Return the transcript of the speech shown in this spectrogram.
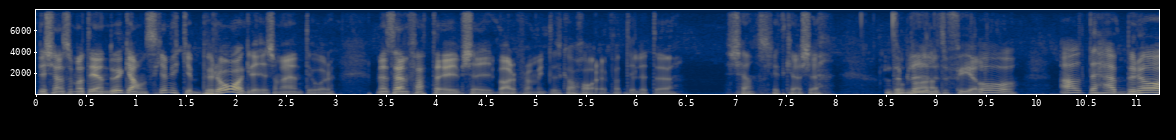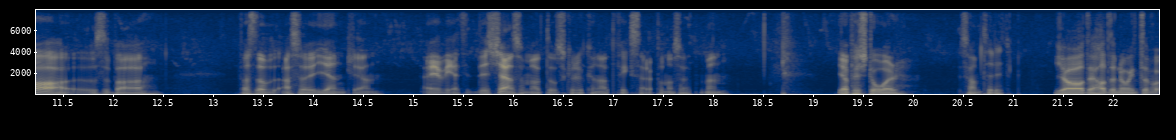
det känns som att det ändå är ganska mycket bra grejer som har hänt i år. Men sen fattar jag i och för sig varför de inte ska ha det, för att det är lite känsligt kanske. Det Och blir bara, lite fel. Åh, allt det här bra! Och så bara... Fast de, alltså egentligen, ja, jag vet det känns som att de skulle kunna fixa det på något sätt, men jag förstår samtidigt. Ja, det hade nog inte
